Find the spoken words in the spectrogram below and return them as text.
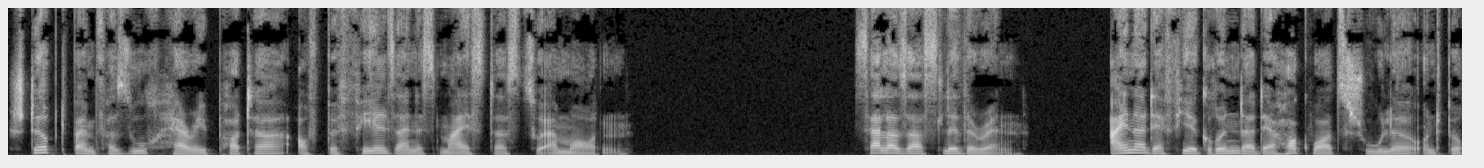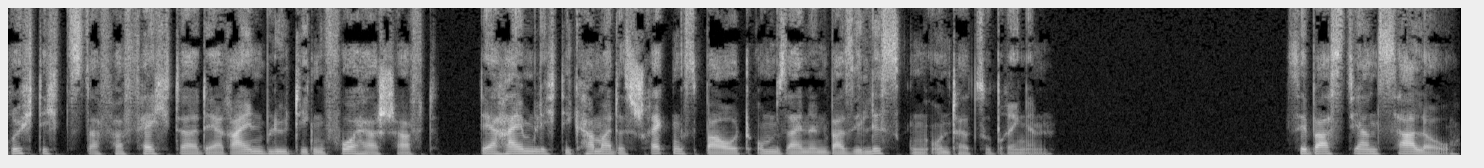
Stirbt beim Versuch, Harry Potter auf Befehl seines Meisters zu ermorden. Salazar Slytherin, einer der vier Gründer der Hogwarts-Schule und berüchtigtster Verfechter der reinblütigen Vorherrschaft, der heimlich die Kammer des Schreckens baut, um seinen Basilisken unterzubringen. Sebastian Sallow,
